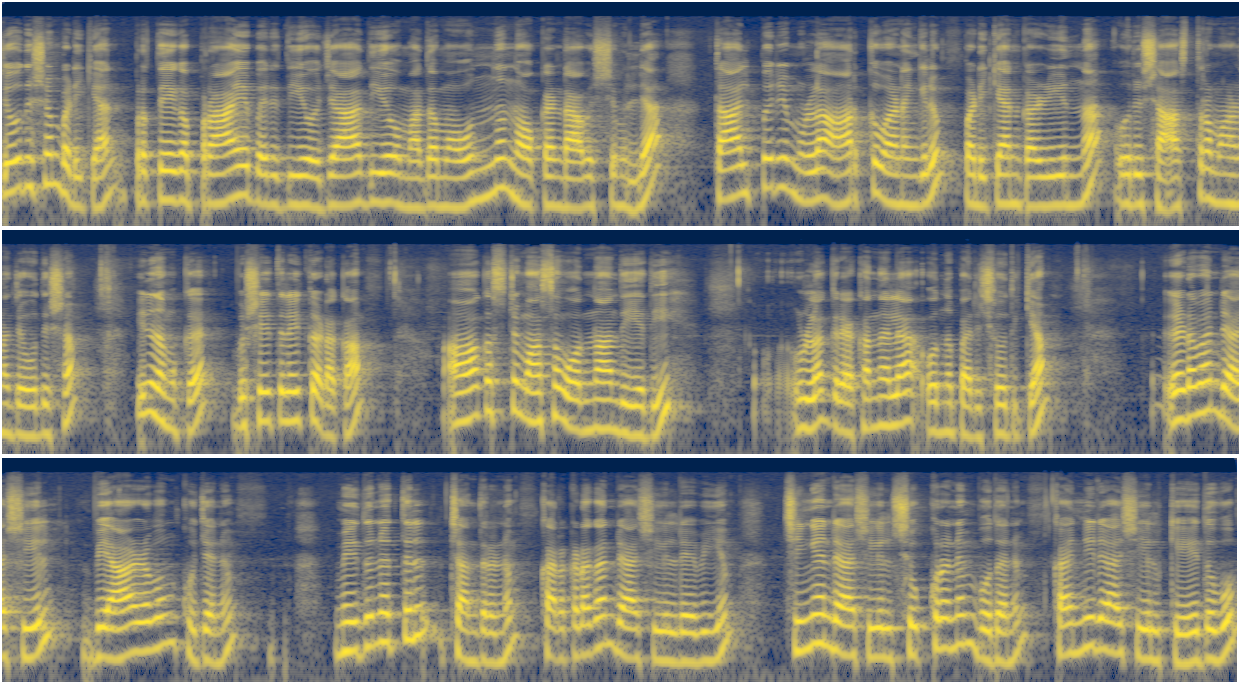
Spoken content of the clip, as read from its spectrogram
ജ്യോതിഷം പഠിക്കാൻ പ്രത്യേക പ്രായപരിധിയോ ജാതിയോ മതമോ ഒന്നും നോക്കേണ്ട ആവശ്യമില്ല. താല്പര്യമുള്ള ആർക്ക് വേണമെങ്കിലും പഠിക്കാൻ കഴിയുന്ന ഒരു ശാസ്ത്രമാണ് ജ്യോതിഷം. ഇനി നമുക്ക് വിഷയത്തിലേക്ക് കടക്കാം. ഓഗസ്റ്റ് മാസം ഒന്നാം തീയതി ഉള്ള ഗ്രഹനില ഒന്ന് പരിശോധിക്കാം. ഇടവൻ രാശിയിൽ വ്യാഴവും കുജനും മിഥുനത്തിൽ ചന്ദ്രനും കർക്കടകൻ രാശിയിൽ രവിയും ചിങ്ങൻ രാശിയിൽ ശുക്രനും ബുധനും കന്നി രാശിയിൽ കേതുവും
